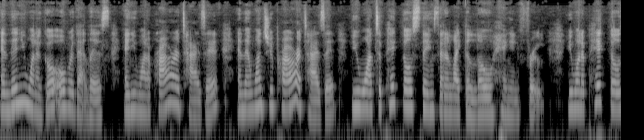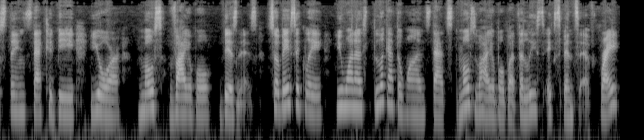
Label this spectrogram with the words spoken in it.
And then you want to go over that list and you want to prioritize it. And then once you prioritize it, you want to pick those things that are like the low hanging fruit. You want to pick those things that could be your most viable business. So basically, you want to look at the ones that's most viable but the least expensive, right?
